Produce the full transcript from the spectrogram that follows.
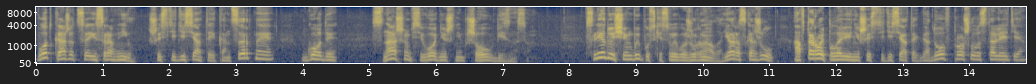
Вот, кажется, и сравнил 60-е концертные годы с нашим сегодняшним шоу-бизнесом. В следующем выпуске своего журнала я расскажу о второй половине 60-х годов прошлого столетия.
